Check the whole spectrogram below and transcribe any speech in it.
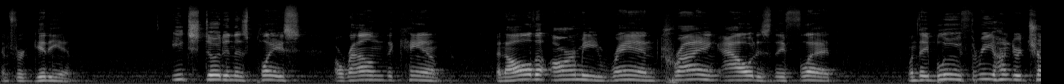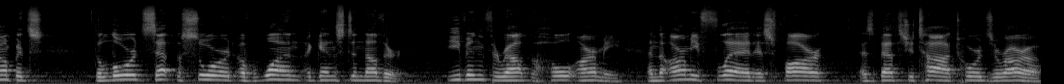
and for Gideon. Each stood in his place around the camp, and all the army ran, crying out as they fled. When they blew 300 trumpets, the Lord set the sword of one against another, even throughout the whole army. And the army fled as far as Beth Shittah toward Zerah,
